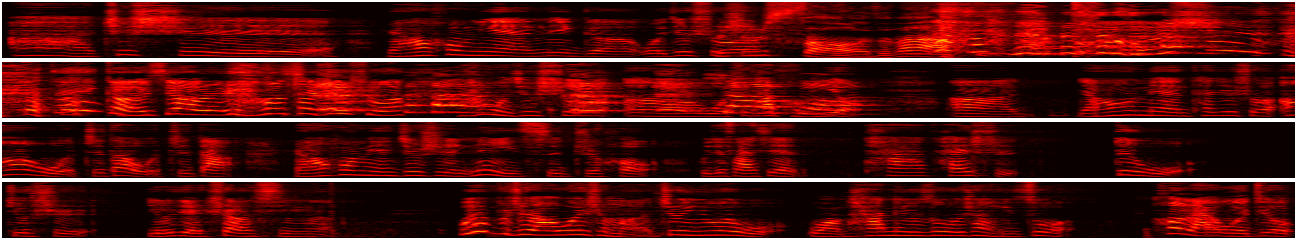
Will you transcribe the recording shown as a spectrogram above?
啊这是，然后后面那个我就说这是嫂子吧？不是，太搞笑了。然后他就说，然后我就说，呃，我是他朋友，啊、然后后面他就说，啊、我知道，我知道。然后后面就是那一次之后，我就发现他开始对我就是有点上心了。我也不知道为什么，就因为我往他那个座位上一坐，后来我就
